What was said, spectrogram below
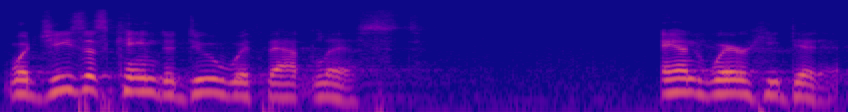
what Jesus came to do with that list and where he did it.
